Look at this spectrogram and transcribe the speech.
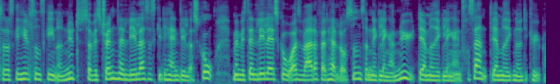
så der skal hele tiden ske noget nyt. Så hvis trenden er lilla, så skal de have en lilla sko. Men hvis den lilla sko også var der for et halvt år siden, så er den ikke længere ny, dermed ikke længere interessant, dermed ikke noget, de køber.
